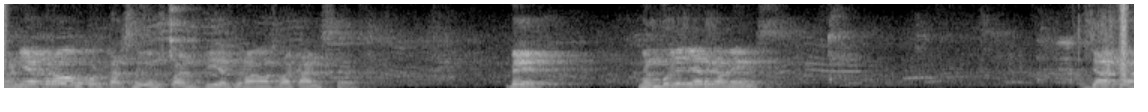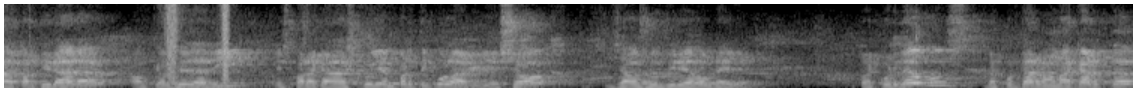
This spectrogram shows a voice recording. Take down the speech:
No n'hi ha prou en portar-se d'uns quants dies durant les vacances. Bé, no em vull allargar més. Ja que a partir d'ara el que us he de dir és per a cadascú en particular, i això ja us ho diré a l'orella. Recordeu-vos de portar-me una carta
